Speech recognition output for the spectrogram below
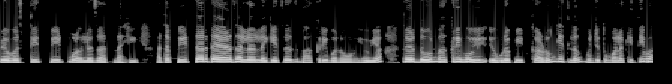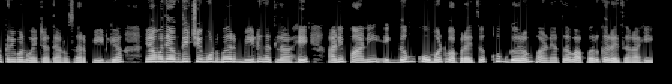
व्यवस्थित पीठ मळलं जात नाही. आता पीठ तर तयार झालं, लगेचच भाकरी बनवून घेऊया. तर दोन भाकरी होईल एवढं पीठ काढून घेतलं. म्हणजे तुम्हाला किती भाकरी बनवायच्या त्यानुसार पीठ घ्या. यामध्ये अगदी चिमूटभर मीठ घातलं आहे आणि पाणी एकदम कोमट वापरायचं, खूप गरम पाण्याचा वापर करायचा नाही.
